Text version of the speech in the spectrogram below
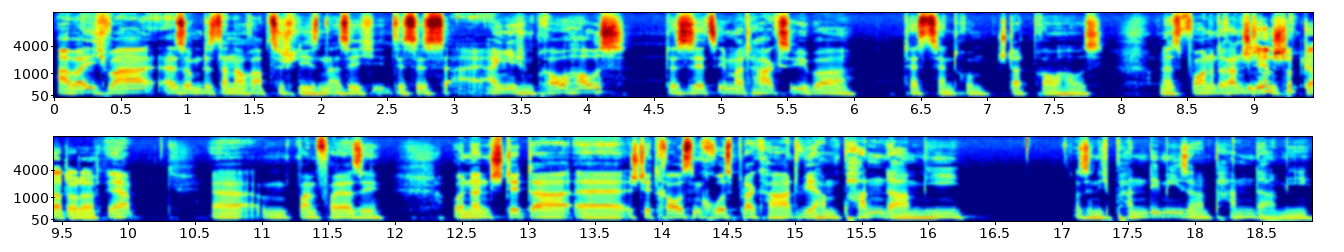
Aber ich war, also um das dann auch abzuschließen, also ich, das ist eigentlich ein Brauhaus. Das ist jetzt immer tagsüber Testzentrum statt Brauhaus. Und das vorne dran steht. Hier in Stuttgart, oder? Ja. Äh, beim Feuersee. Und dann steht da, äh, steht draußen ein großes Plakat, wir haben Pandemie. Also nicht Pandemie, sondern Pandemie.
